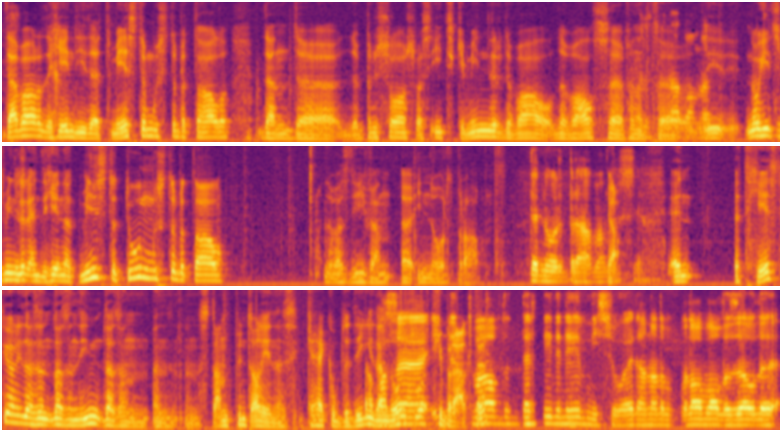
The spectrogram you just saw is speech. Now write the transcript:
Dat waren degenen die het meeste moesten betalen. Dan de, de Brusselaars was iets minder. De, Waal, de Waals van het... eh, nog iets minder. En degene die het minste toen moesten betalen, dat was die van eh, in Noord-Brabant. De Noord-Brabanders, ja. En het geestje, dat is een, dat is een, dat is een, een, een standpunt. Alleen kijk op de dingen Dat dat, was nooit eh, wordt gebruikt. in de 12e, 13e eeuw niet zo. Hè. Dan hadden we allemaal dezelfde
